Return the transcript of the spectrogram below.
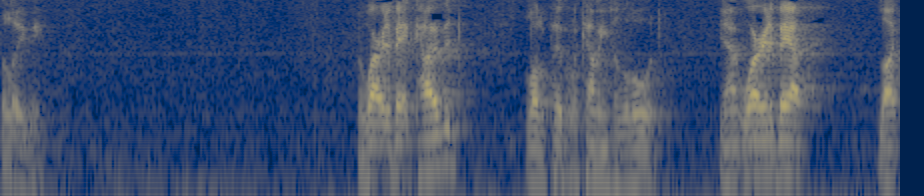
Believe me. We're worried about COVID. A lot of people are coming to the Lord. You know, worried about like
